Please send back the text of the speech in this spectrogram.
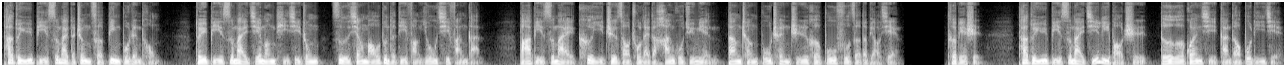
他对于俾斯麦的政策并不认同，对俾斯麦结盟体系中自相矛盾的地方尤其反感。把俾斯麦刻意制造出来的含糊局面当成不称职和不负责的表现，特别是他对于俾斯麦极力保持德俄关系感到不理解，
